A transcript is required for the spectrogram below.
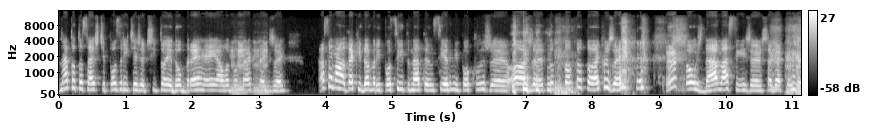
na toto sa ešte pozrite, že či to je dobré, hej, alebo mm-hmm, tak, mm-hmm. takže a som mala taký dobrý pocit na ten 7. pokus, že, ó, že to, to, to, to, akože, to už dám asi, že však akože,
